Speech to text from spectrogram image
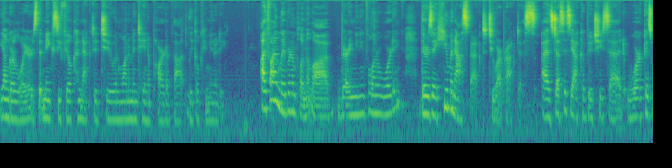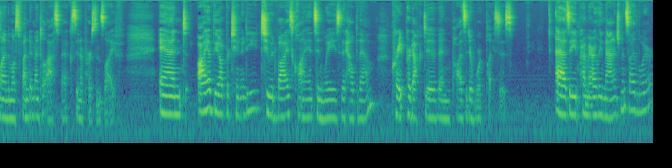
younger lawyers that makes you feel connected to and want to maintain a part of that legal community. I find labor and employment law very meaningful and rewarding. There's a human aspect to our practice. As Justice Iacobucci said, work is one of the most fundamental aspects in a person's life. And I have the opportunity to advise clients in ways that help them create productive and positive workplaces. As a primarily management side lawyer,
